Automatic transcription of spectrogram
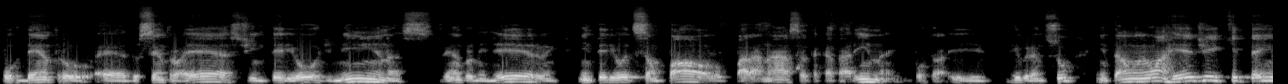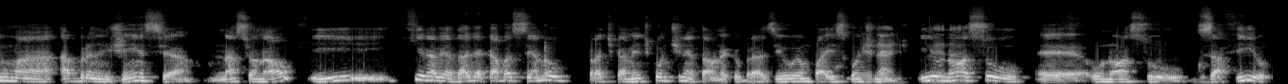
por dentro é, do centro-oeste, interior de Minas, Triângulo Mineiro, interior de São Paulo, Paraná, Santa Catarina e, Porto, e Rio Grande do Sul. Então, é uma rede que tem uma abrangência nacional e que, na verdade, acaba sendo praticamente continental, né? Que o Brasil é um país continente. Verdade, e verdade. o nosso é, o nosso desafio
